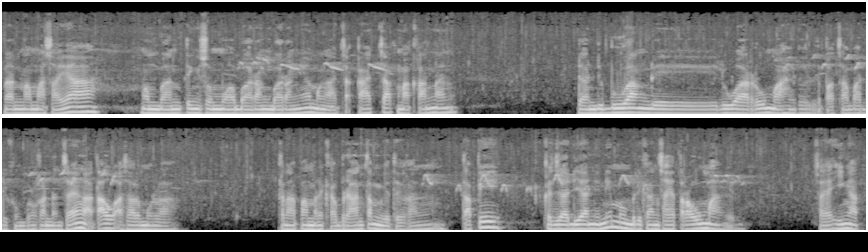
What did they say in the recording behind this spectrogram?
Dan mama saya membanting semua barang-barangnya mengacak-acak makanan dan dibuang di luar rumah itu di tempat sampah dikumpulkan. Dan saya nggak tahu asal mula kenapa mereka berantem gitu kan. Tapi kejadian ini memberikan saya trauma gitu. Saya ingat.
